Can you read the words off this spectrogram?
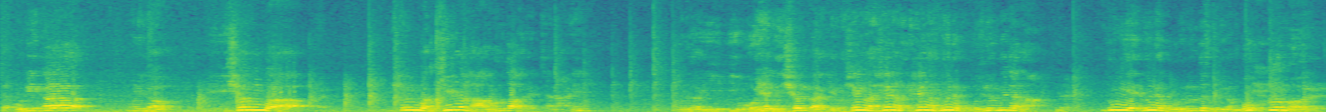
자, 우리가 우리가 현과 현과 기로 나눈다 그랬잖아. 예? 우리가 이, 이 오행은 혈과 기로 혈은, 혈은 눈에 보이는 거잖아. 눈에, 눈에 보이는 것을 우리가 목금을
